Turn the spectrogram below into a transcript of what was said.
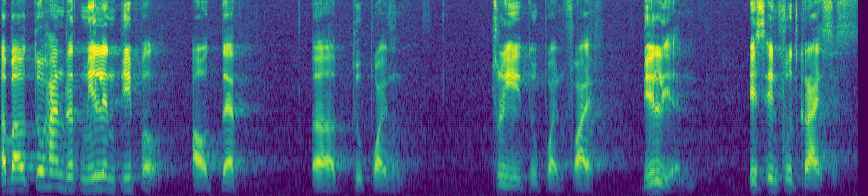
About 200 million people out that uh, 2.3, 2.5 billion is in food crisis.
